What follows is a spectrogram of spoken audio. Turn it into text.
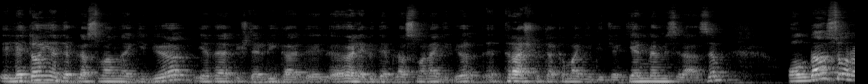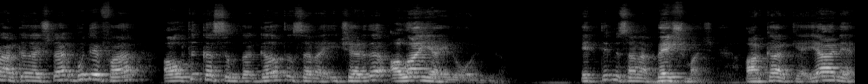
e, Letonya deplasmanına gidiyor ya da işte Riga e, öyle bir deplasmana gidiyor. E, Tıraş bir takıma gidecek. Yenmemiz lazım. Ondan sonra arkadaşlar bu defa 6 Kasım'da Galatasaray içeride Alanya ile oynuyor. Etti mi sana 5 maç arka arkaya. Yani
